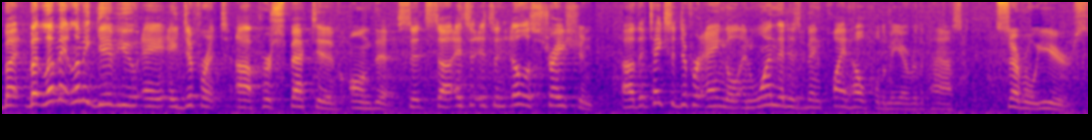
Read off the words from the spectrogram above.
But, but let, me, let me give you a, a different uh, perspective on this. It's, uh, it's, it's an illustration uh, that takes a different angle and one that has been quite helpful to me over the past several years.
